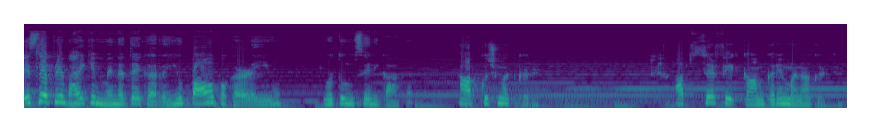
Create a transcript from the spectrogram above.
इसलिए अपने भाई की मिन्नतें कर रही हूँ पाँव पकड़ रही हूँ कि वो तुमसे निकाह कर आप कुछ मत करें। आप सिर्फ़ एक काम करें मना कर दें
